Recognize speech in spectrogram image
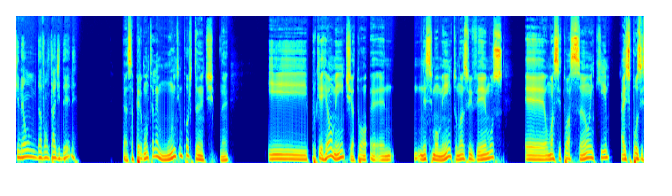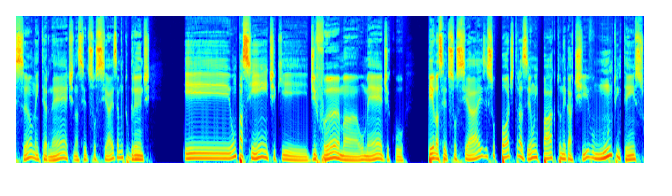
que não dá vontade dele? Essa pergunta é muito importante, né? E porque realmente atual, é, é, nesse momento nós vivemos é, uma situação em que a exposição na internet, nas redes sociais é muito grande. E um paciente que difama o médico pelas redes sociais, isso pode trazer um impacto negativo muito intenso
